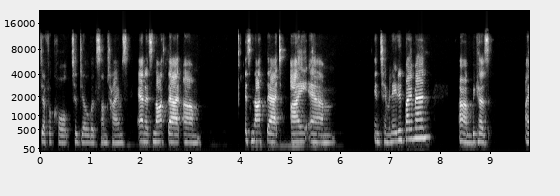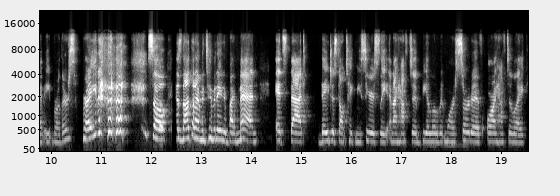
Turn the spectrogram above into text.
difficult to deal with sometimes. And it's not that um, it's not that i am intimidated by men um, because I have eight brothers, right? so it's not that I'm intimidated by men, it's that they just don't take me seriously and I have to be a little bit more assertive or I have to like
